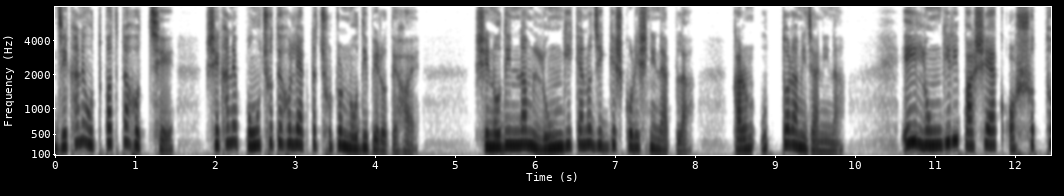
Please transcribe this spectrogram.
যেখানে উৎপাতটা হচ্ছে, সেখানে পৌঁছতে হলে একটা ছোট নদী পেরোতে হয়। সে নদীর নাম লুঙ্গি কেন জিজ্ঞেস করিসনি ন্যাপলা? কারণ উত্তর আমি জানি না। এই লুঙ্গিরই পাশে এক অশ্বত্থ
